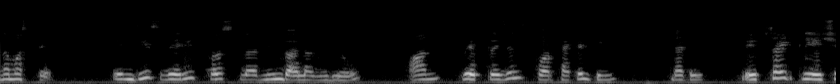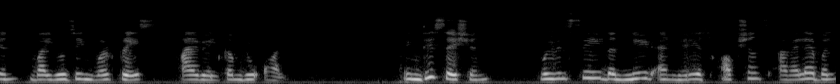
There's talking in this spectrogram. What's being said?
Namaste. In this very first learning dialogue video on web presence for faculty that is website creation by using WordPress, I welcome you all. In this session, we will see the need and various options available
